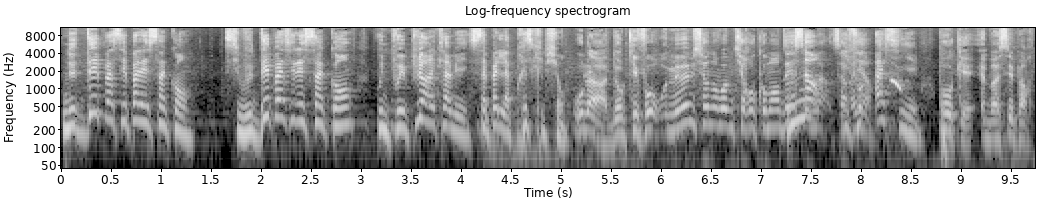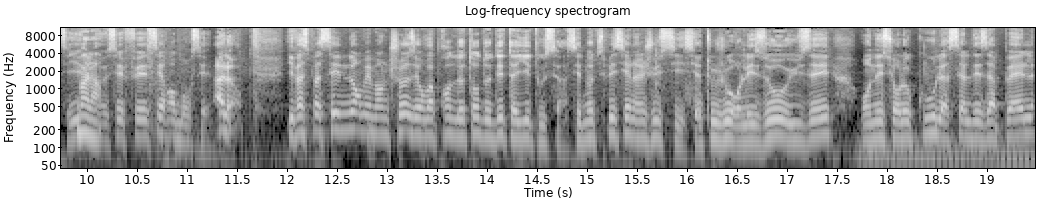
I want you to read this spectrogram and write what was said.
ne dépassez pas les 5 ans. Si vous dépassez les 5 ans, vous ne pouvez plus la réclamer. Ça s'appelle la prescription. Oula, donc il faut. Mais même si on envoie un petit recommandé, ça Non, n'a- ça il n'a faut rien. assigner. Ok, eh ben c'est parti. Voilà. Euh, c'est fait, c'est remboursé. Alors, il va se passer énormément de choses et on va prendre le temps de détailler tout ça. C'est notre spéciale injustice. Il y a toujours les eaux usées. On est sur le coup. La salle des appels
